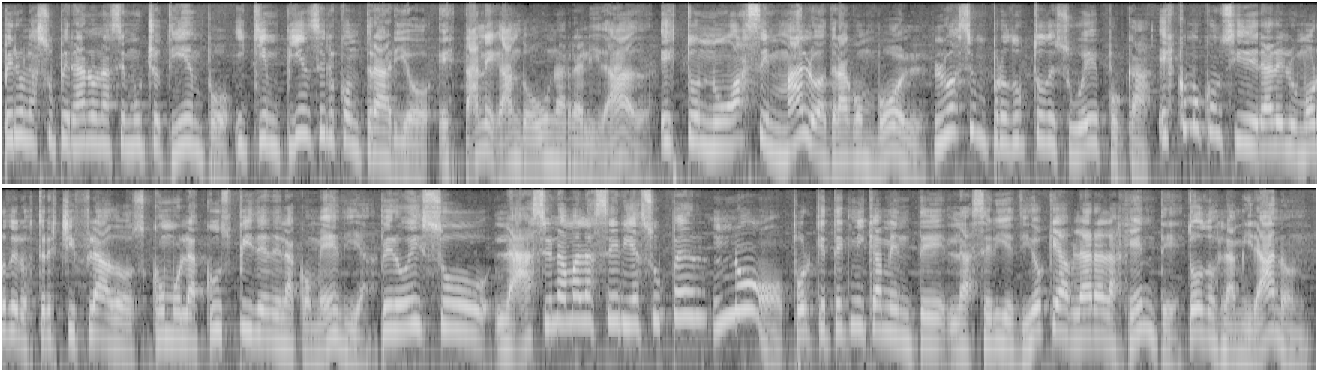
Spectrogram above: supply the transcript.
pero la superaron hace mucho tiempo, y quien piense lo contrario está negando una realidad. Esto no hace malo a Dragon Ball, lo hace un producto de su época. Es como considerar el humor de los tres chiflados como la cúspide de la comedia. Pero eso, ¿la hace una mala serie Super? No, porque técnicamente la serie dio que hablar a la gente, todos la miraron.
